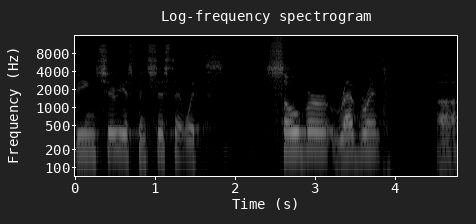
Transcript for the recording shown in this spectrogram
Being serious, consistent with sober, reverent, uh,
